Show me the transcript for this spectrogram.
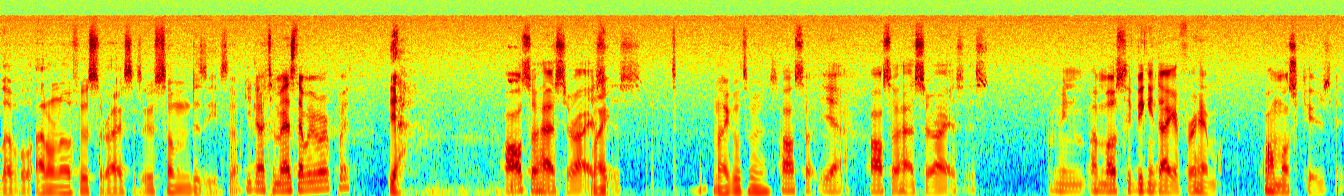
level. I don't know if it was psoriasis. It was some disease though. Do you know Temez that we work with? Yeah. Also has psoriasis. Michael Thomas. Also, yeah, also has psoriasis. I mean, a mostly vegan diet for him almost cures it.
